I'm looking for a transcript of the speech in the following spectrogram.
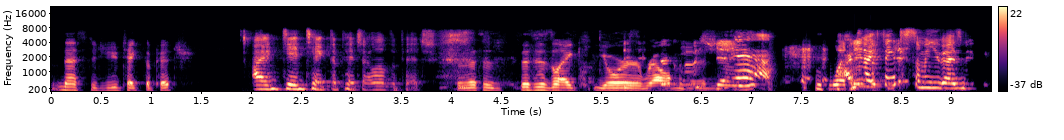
Ness, did you take the pitch? I did take the pitch. I love the pitch. So this is this is like your realm. then. Yeah. What I mean, I think some of you guys maybe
